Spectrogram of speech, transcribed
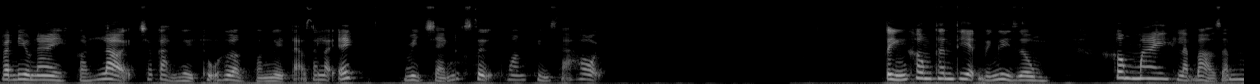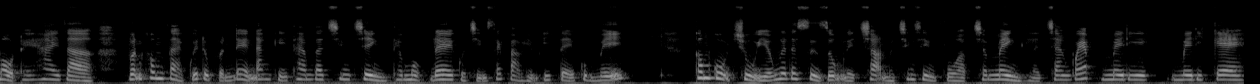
và điều này có lợi cho cả người thụ hưởng và người tạo ra lợi ích, vì tránh được sự hoang phí xã hội. Tính không thân thiện với người dùng không may là bỏ ra 1 hay 2 giờ, vẫn không giải quyết được vấn đề đăng ký tham gia chương trình theo mục D của chính sách bảo hiểm y tế của Mỹ. Công cụ chủ yếu người ta sử dụng để chọn một chương trình phù hợp cho mình là trang web Medi Medicare.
